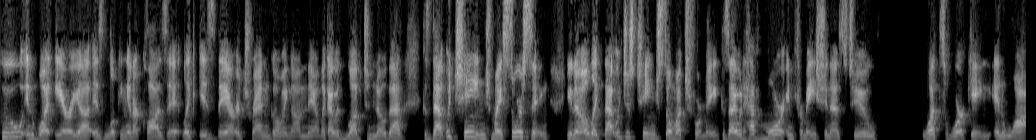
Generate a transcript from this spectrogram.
who in what area is looking in our closet like is there a trend going on there like i would love to know that because that would change my sourcing you know like that would just change so much for me because i would have more information as to what's working and why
